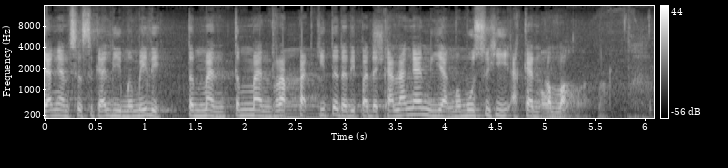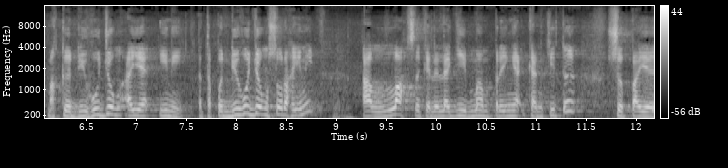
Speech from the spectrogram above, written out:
jangan sesekali memilih teman-teman rapat hmm. kita daripada kalangan yang memusuhi akan Allah. Allah. Maka di hujung ayat ini ataupun di hujung surah ini Allah sekali lagi memperingatkan kita supaya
